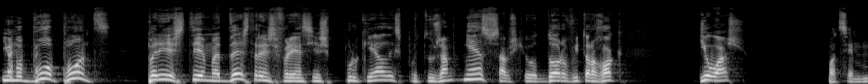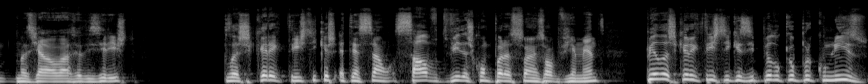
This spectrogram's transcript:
e uma boa ponte para este tema das transferências, porque, Alex, porque tu já me conheces, sabes que eu adoro o Vitor Roque e eu acho, pode ser demasiado audaz a dizer isto, pelas características, atenção, salvo devidas comparações, obviamente, pelas características e pelo que eu preconizo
